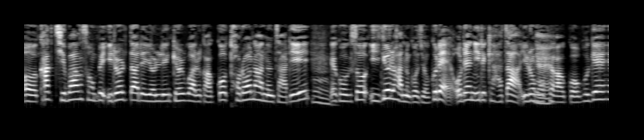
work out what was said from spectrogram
어, 각 지방 선배 1월 달에 열린 결과를 갖고 토론하는 자리 음. 예, 거기서 의결을 하는 거죠. 그래. 올해는 이렇게 하자. 이런 예. 목표 갖고 그게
